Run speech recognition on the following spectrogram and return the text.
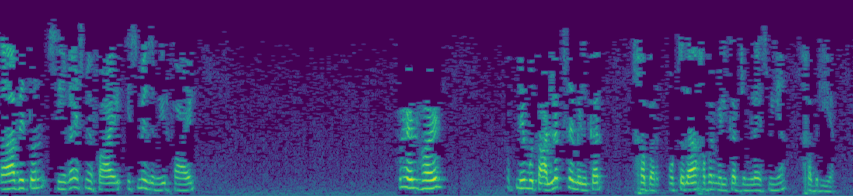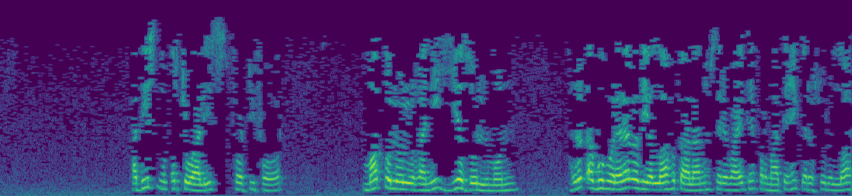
ثابت سیغ اس میں فائل اس میں ضمیر فائل فیل فائل اپنے متعلق سے مل کر خبر، مبتدا خبر مل کر جملہ اسمیہ خبریہ. حدیث نمبر چوالیس فورٹی فور مطل الغنی یہ ظلم۔ حضرت ابو حریر رضی اللہ تعالیٰ عنہ سے روایت ہے، فرماتے ہیں کہ رسول اللہ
